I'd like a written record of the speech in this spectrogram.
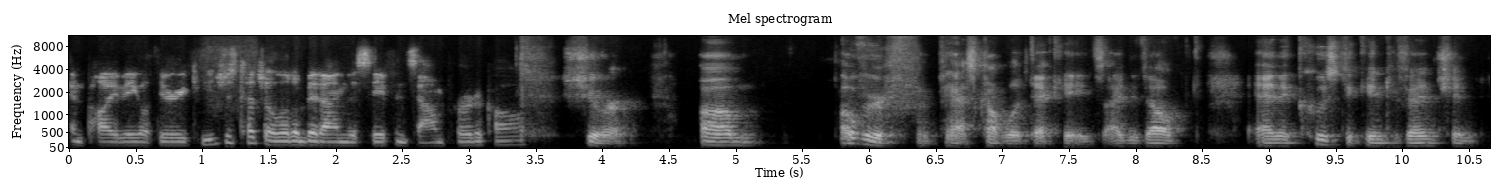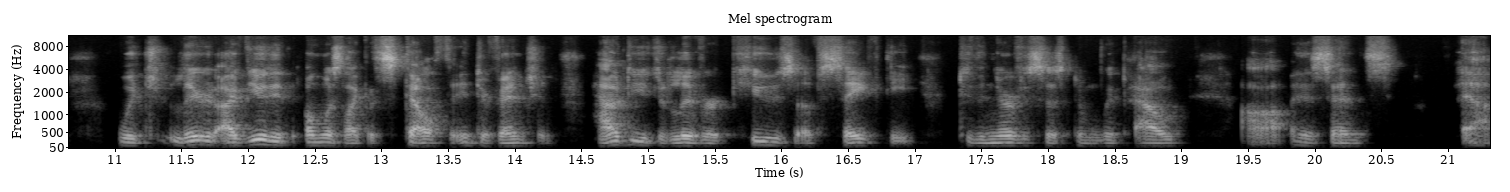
and polyvagal theory? Can you just touch a little bit on the safe and sound protocol? Sure. Um, over the past couple of decades, I developed an acoustic intervention, which I viewed it almost like a stealth intervention. How do you deliver cues of safety to the nervous system without, uh, in a sense, uh,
